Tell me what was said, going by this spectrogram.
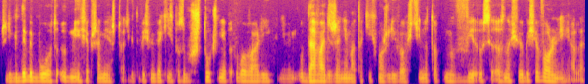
Czyli gdyby było trudniej się przemieszczać, gdybyśmy w jakiś sposób sztucznie próbowali, nie wiem, udawać, że nie ma takich możliwości, no to wirusy roznosiłyby się wolniej, ale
